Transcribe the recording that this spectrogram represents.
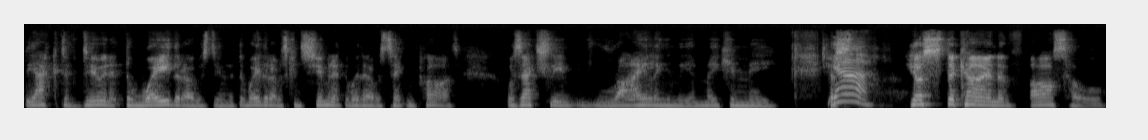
the act of doing it, the way that I was doing it, the way that I was consuming it, the way that I was taking part, was actually riling me and making me just, yeah, just the kind of asshole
